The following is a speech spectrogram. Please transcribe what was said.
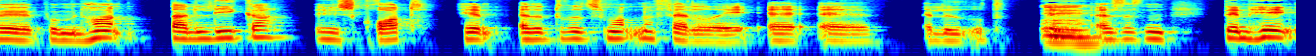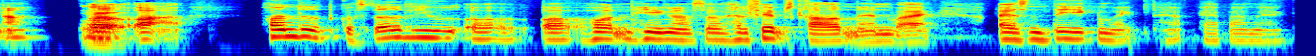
øh, på min hånd, der ligger øh, skråt hen. Altså, du ved, som om den er faldet af, af, af, af ledet. Mm. Altså sådan, den hænger, og, Ja. og håndledet går stadig lige ud, og, og hånden hænger så 90 grader den anden vej. Og jeg er sådan, det er ikke normalt, det her, kan jeg bare mærke.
